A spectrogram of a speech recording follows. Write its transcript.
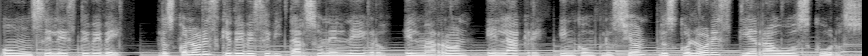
o un celeste bebé. Los colores que debes evitar son el negro, el marrón, el acre, en conclusión, los colores tierra u oscuros.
